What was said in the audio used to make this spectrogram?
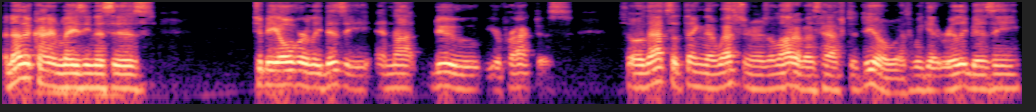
Another kind of laziness is to be overly busy and not do your practice. So that's the thing that Westerners, a lot of us have to deal with. We get really busy.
